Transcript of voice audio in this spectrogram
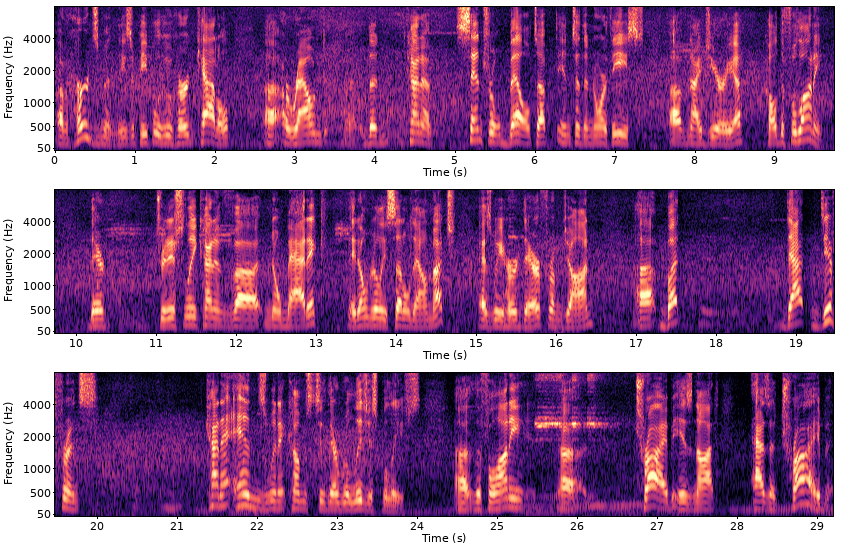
of herdsmen. These are people who herd cattle uh, around uh, the kind of central belt up into the northeast of Nigeria called the Fulani. They're traditionally kind of uh, nomadic. They don't really settle down much, as we heard there from John. Uh, but that difference kind of ends when it comes to their religious beliefs. Uh, the Fulani uh, tribe is not, as a tribe,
